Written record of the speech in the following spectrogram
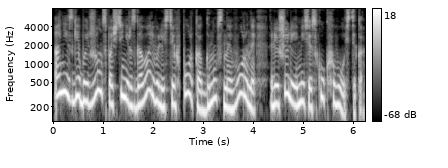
Они с Гебой Джонс почти не разговаривали с тех пор, как гнусные вороны лишили миссис Кук хвостика.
